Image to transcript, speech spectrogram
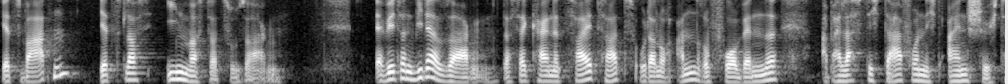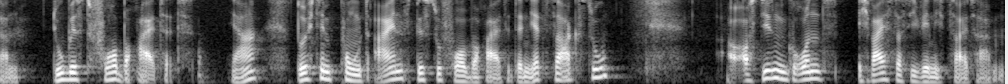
Jetzt warten, jetzt lass ihn was dazu sagen. Er wird dann wieder sagen, dass er keine Zeit hat oder noch andere Vorwände, aber lass dich davon nicht einschüchtern. Du bist vorbereitet. Ja? Durch den Punkt 1 bist du vorbereitet. Denn jetzt sagst du, aus diesem Grund, ich weiß, dass Sie wenig Zeit haben.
